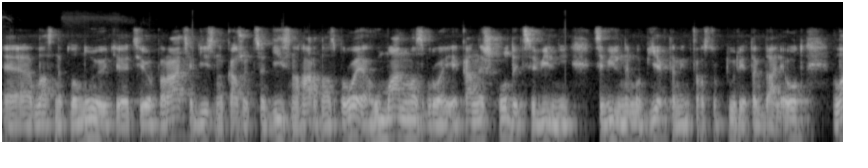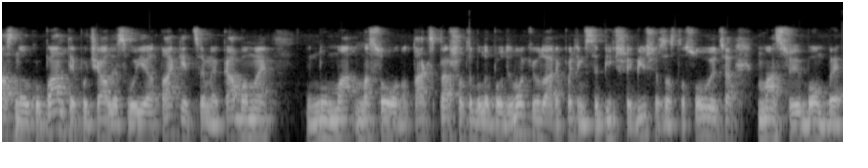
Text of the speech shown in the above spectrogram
е, власне планують е, ці операції. Дійсно кажуть, це дійсно гарна зброя, гуманна зброя, яка не шкодить цивільній цивільним об'єктам, інфраструктурі і так далі. От власне окупанти почали свої атаки цими кабами. Ну, ма- масово так спершу це були поодинокі удари, потім все більше і більше застосовуються масові бомби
